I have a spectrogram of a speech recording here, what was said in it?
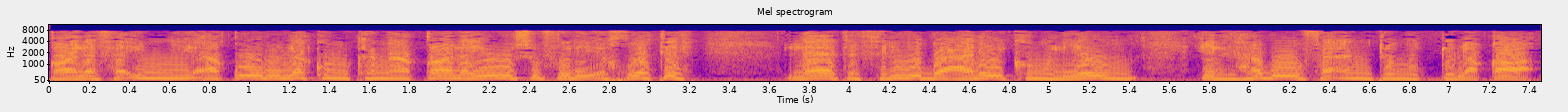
قال فإني أقول لكم كما قال يوسف لإخوته لا تثريب عليكم اليوم اذهبوا فأنتم الطلقاء.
